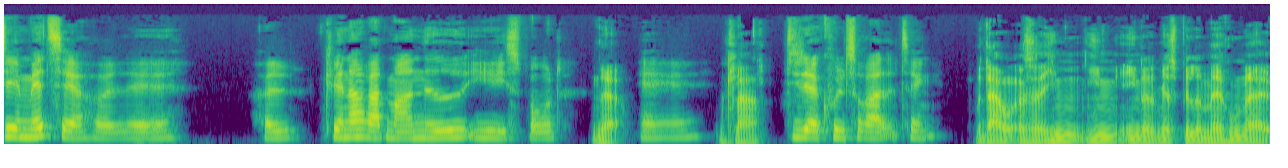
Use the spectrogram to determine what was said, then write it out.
det er med til at holde, øh, holde kvinder ret meget nede i e-sport. Ja, Øh, klart. de der kulturelle ting. Men der er jo, altså hende, hende, en af dem, jeg spillede med, hun er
